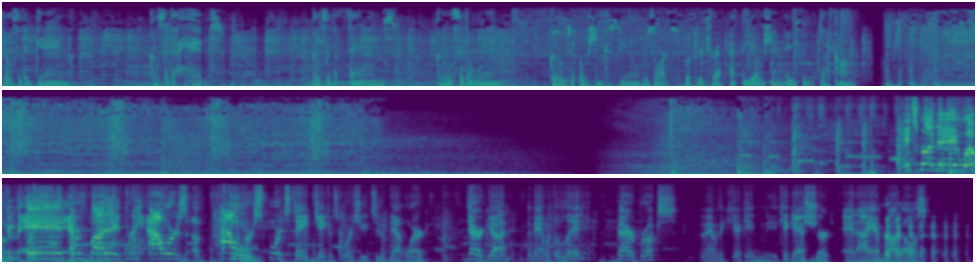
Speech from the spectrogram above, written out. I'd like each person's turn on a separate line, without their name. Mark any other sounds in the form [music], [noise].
Go for the game. Go for the hits. Go for the fans. Go for the win. Go to Ocean Casino Resort. Book your trip at theoceanac.com.
It's Monday. Welcome in, everybody. Three hours of power sports take. JAKIB Sports YouTube Network. Derrick Gunn, the man with the lid. Barrett Brooks, the man with the kicking kick-ass shirt, and I am Rob Ellis. [laughs]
